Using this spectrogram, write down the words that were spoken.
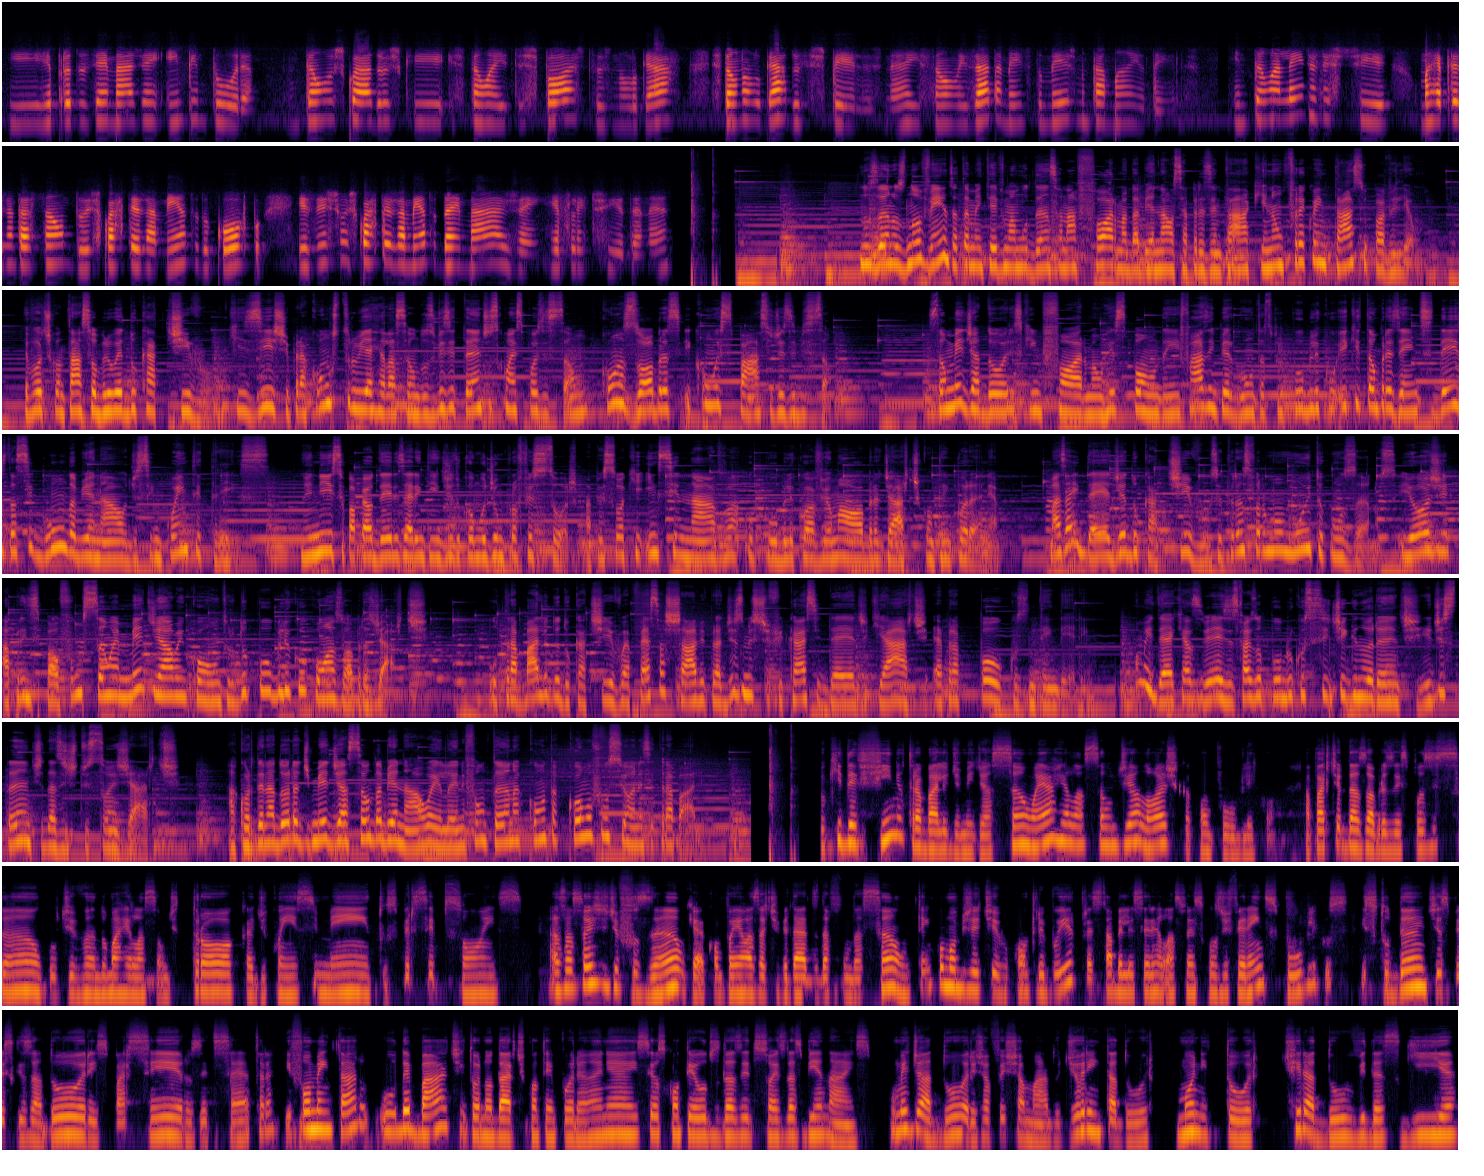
e reproduzi a imagem em pintura. Então, os quadros que estão aí dispostos no lugar estão no lugar dos espelhos, né? E são exatamente do mesmo tamanho deles. Então, além de existir uma representação do esquartejamento do corpo, existe um esquartejamento da imagem refletida, né? Nos anos 90 também teve uma mudança na forma da Bienal se apresentar a quem não frequentasse o pavilhão. Eu vou te contar sobre o educativo, que existe para construir a relação dos visitantes com a exposição, com as obras e com o espaço de exibição. São mediadores que informam, respondem e fazem perguntas para o público e que estão presentes desde a segunda Bienal de 53. No início, o papel deles era entendido como de um professor, a pessoa que ensinava o público a ver uma obra de arte contemporânea. Mas a ideia de educativo se transformou muito com os anos e hoje a principal função é mediar o encontro do público com as obras de arte. O trabalho do educativo é peça-chave para desmistificar essa ideia de que arte é para poucos entenderem. Uma ideia que às vezes faz o público se sentir ignorante e distante das instituições de arte. A coordenadora de mediação da Bienal, a Elaine Fontana, conta como funciona esse trabalho. O que define o trabalho de mediação é a relação dialógica com o público a partir das obras da exposição, cultivando uma relação de troca, de conhecimentos, percepções. As ações de difusão que acompanham as atividades da Fundação têm como objetivo contribuir para estabelecer relações com os diferentes públicos, estudantes, pesquisadores, parceiros, etc., e fomentar o debate em torno da arte contemporânea e seus conteúdos das edições das bienais. O mediador já foi chamado de orientador, monitor, tira dúvidas, guia,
